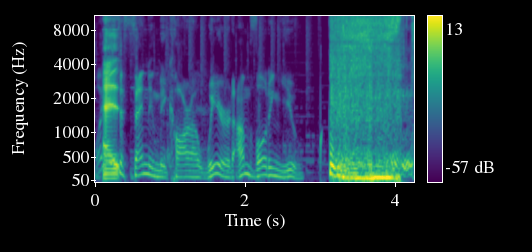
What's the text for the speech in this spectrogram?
Why are you defending me, Kara? Weird. I'm voting you.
